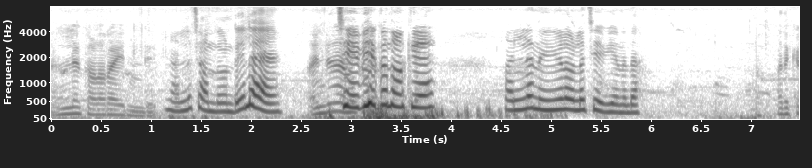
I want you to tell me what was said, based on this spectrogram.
നല്ല കളറായിട്ടുണ്ട്. നല്ല ചന്തമുണ്ട് അല്ലേ അതിന്റെ ചെവിയൊക്കെ നോക്കേ. നല്ല നീളമുള്ള ചെവിയാണിതാ. അതൊക്കെ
